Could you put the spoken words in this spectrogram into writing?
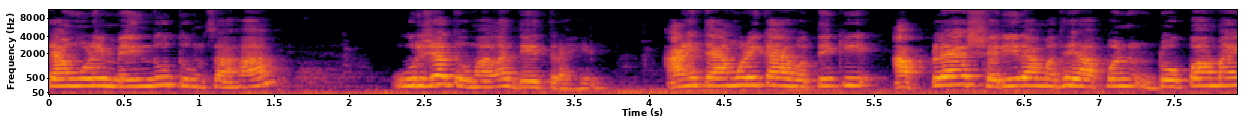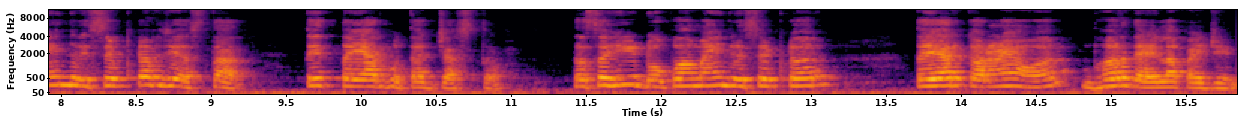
त्यामुळे मेंदू तुमचा हा ऊर्जा तुम्हाला देत राहील. आणि त्यामुळे काय होते की आपल्या शरीरामध्ये आपण डोपामाइन रिसेप्टर जे असतात ते तयार होतात जास्त. तसंही डोपामाइन रिसेप्टर तयार करण्यावर भर द्यायला पाहिजे.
